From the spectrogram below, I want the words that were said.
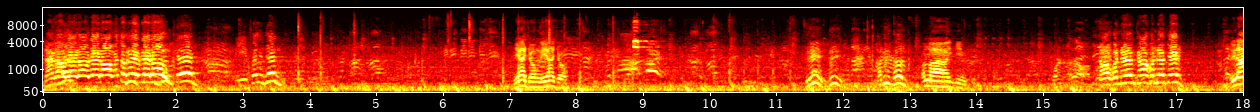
ได้เราได้เราได้เราไม่ต้องรีบได้เราเกมใจเย็นเลี้ยจงเลี้ยจง ดีดีอันนี้เพิ่มอะไรกิมข้าวคนหนึ่งข้าวคนหนึ่งกินดีได้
